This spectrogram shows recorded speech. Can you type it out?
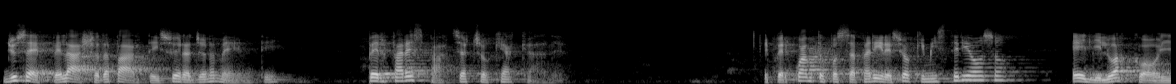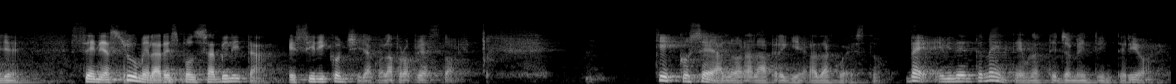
Giuseppe lascia da parte i suoi ragionamenti per fare spazio a ciò che accade. E per quanto possa apparire ai suoi occhi misterioso, egli lo accoglie se ne assume la responsabilità e si riconcilia con la propria storia. Che cos'è allora la preghiera da questo? Beh, evidentemente è un atteggiamento interiore.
